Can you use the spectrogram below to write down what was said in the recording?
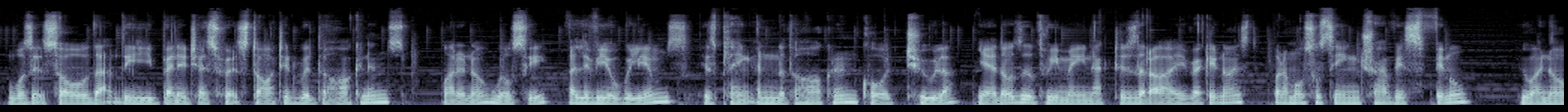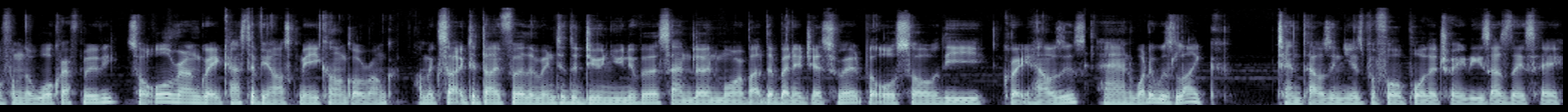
was it so that the Bene Gesserit started with the Harkonnens? I don't know, we'll see. Olivia Williams is playing another Harkonnen called Tula. Yeah, those are the three main actors that I recognized. But I'm also seeing Travis Fimmel, who I know from the Warcraft movie. So all around great cast if you ask me, you can't go wrong. I'm excited to dive further into the Dune universe and learn more about the Bene Gesserit, but also the Great Houses and what it was like 10,000 years before Paul Atreides, as they say.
